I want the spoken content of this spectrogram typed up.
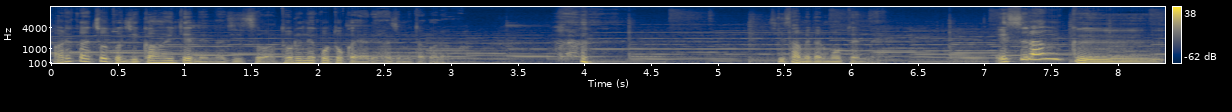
あれからちょっと時間空いてんだよな、実は。トルネコとかやり始めたから。小さなメダル持ってんね。S ランク、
